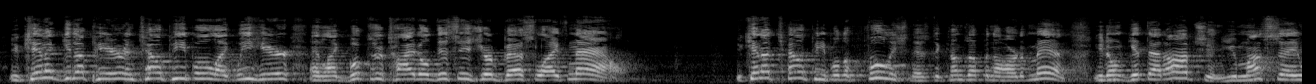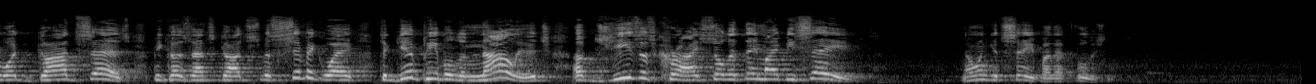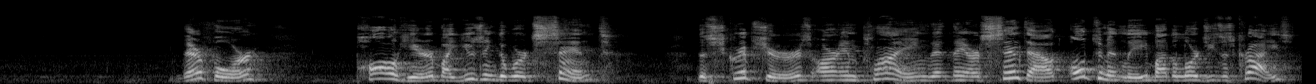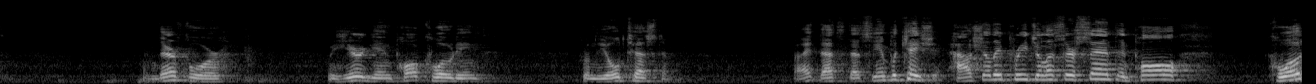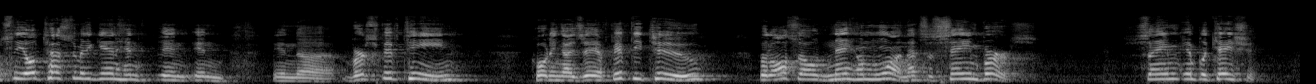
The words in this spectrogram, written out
You cannot get up here and tell people like we hear and like books are titled, This is your best life now. You cannot tell people the foolishness that comes up in the heart of man. You don't get that option. You must say what God says because that's God's specific way to give people the knowledge of Jesus Christ so that they might be saved. No one gets saved by that foolishness. Therefore, Paul here, by using the word sent, the scriptures are implying that they are sent out ultimately by the Lord Jesus Christ. And therefore, we hear again Paul quoting from the Old Testament. Right? That's, that's the implication. How shall they preach unless they're sent? And Paul quotes the Old Testament again in, in, in, in uh, verse 15, quoting Isaiah 52, but also Nahum 1. That's the same verse. Same implication.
